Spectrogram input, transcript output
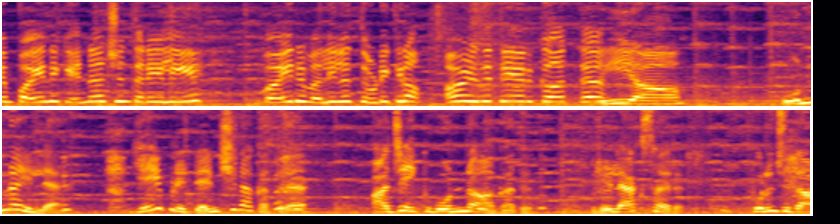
என் பையனுக்கு என்னாச்சுன்னு தெரியலையே. வயிறு வலியில துடிக்கிறான். அழுதுட்டே இருக்கா அத்த. பிரியா ஒண்ணும் இல்ல. ஏன் இப்படி டென்ஷனா கத்துற? அஜய்க்கு ஒண்ணும் ஆகாது. ரிலாக்ஸ் ஆயிரு புரிஞ்சுதா?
